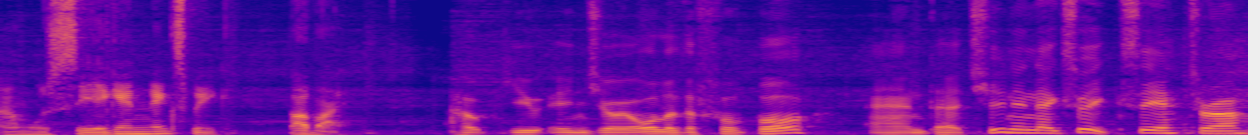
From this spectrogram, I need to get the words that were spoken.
and we'll see you again next week. Bye bye. I hope you enjoy all of the football and uh, tune in next week. See ya. ta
